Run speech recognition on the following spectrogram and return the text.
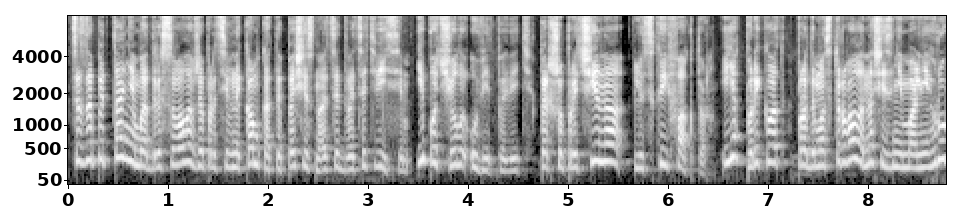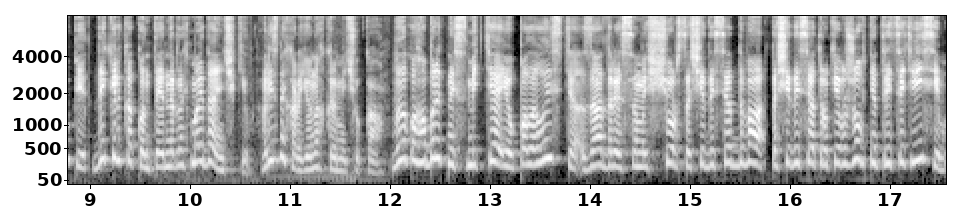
Це запитання ми адресували вже працівникам КТП 1628 і почули у відповідь. Першопричина людський фактор. І як приклад продемонстрували нашій знімальній групі декілька контейнерних майданчиків в різних районах Кремічука. Великогабаритне сміття і опале листя за адресами Щорса 62 та 60 років жовтня 38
